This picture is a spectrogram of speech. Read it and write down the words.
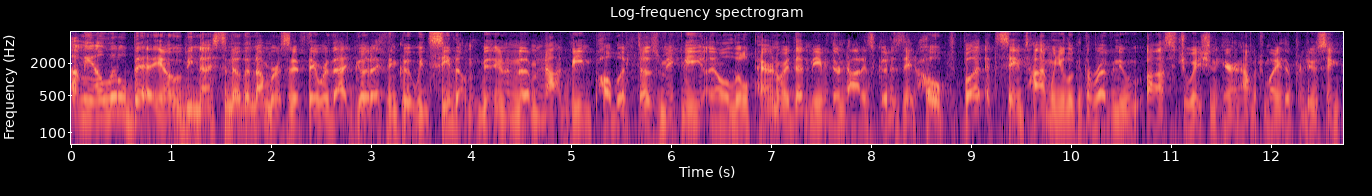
I mean, a little bit. You know, it would be nice to know the numbers, and if they were that good, I think that we'd see them. You know, them not being public does make me you know, a little paranoid that maybe they're not as good as they'd hoped. But at the same time, when you look at the revenue uh, situation here and how much money they're producing,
